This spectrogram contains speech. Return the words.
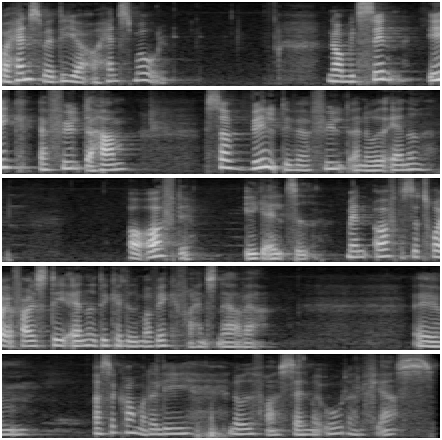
på hans værdier og hans mål. Når mit sind ikke er fyldt af ham, så vil det være fyldt af noget andet. Og ofte, ikke altid, men ofte så tror jeg faktisk, det andet, det kan lede mig væk fra hans nærvær. Øhm, og så kommer der lige noget fra salme 78.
